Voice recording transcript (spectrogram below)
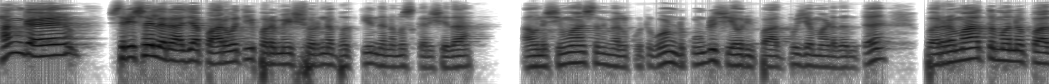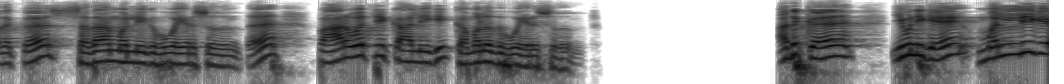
ಹಂಗ ಶ್ರೀಶೈಲ ರಾಜ ಪಾರ್ವತಿ ಪರಮೇಶ್ವರನ ಭಕ್ತಿಯಿಂದ ನಮಸ್ಕರಿಸಿದ ಅವನ ಸಿಂಹಾಸನ ಮೇಲೆ ಕುತ್ಕೊಂಡು ಕುಂಡಿಸಿ ಅವ್ರಿಗೆ ಪಾದ ಪೂಜೆ ಮಾಡದಂತ, ಪರಮಾತ್ಮನ ಪಾದಕ ಸದಾ ಮಲ್ಲಿಗೆ ಹೂವು ಏರಿಸದಂತ, ಪಾರ್ವತಿ ಕಾಲಿಗೆ ಕಮಲದ ಹೂವು ಏರಿಸದಂತ. ಅದಕ್ಕೆ ಇವನಿಗೆ ಮಲ್ಲಿಗೆ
